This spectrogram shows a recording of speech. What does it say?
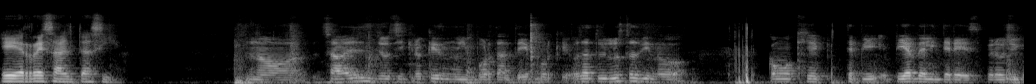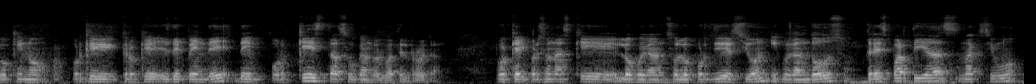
eh, resalte así. No, sabes, yo sí creo que es muy importante porque, o sea, tú lo estás viendo como que te pi- pierde el interés, pero digo que no, porque creo que es, depende de por qué estás jugando el Battle Royale. Porque hay personas que lo juegan solo por diversión y juegan dos, tres partidas máximo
